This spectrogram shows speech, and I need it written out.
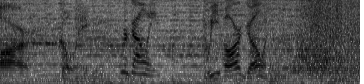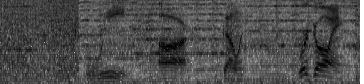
are going. We're going. We are going. We are going. We're going.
